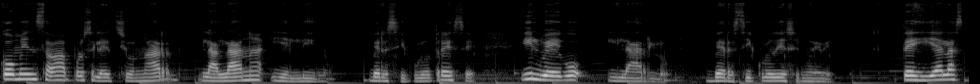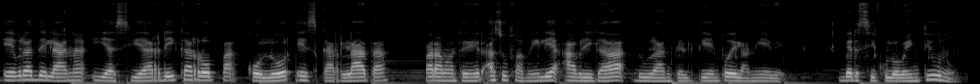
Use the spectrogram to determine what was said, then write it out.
Comenzaba por seleccionar la lana y el lino, versículo 13, y luego hilarlo, versículo 19. Tejía las hebras de lana y hacía rica ropa color escarlata para mantener a su familia abrigada durante el tiempo de la nieve, versículo 21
